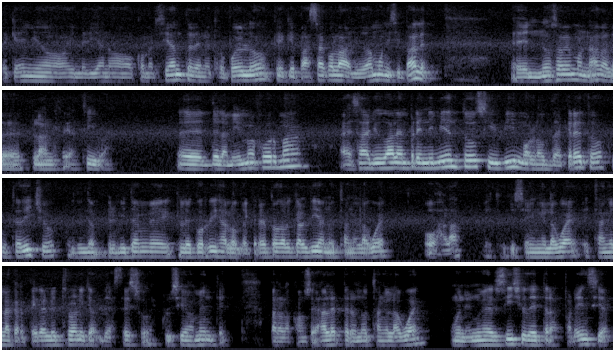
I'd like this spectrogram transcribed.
pequeños y medianos comerciantes de nuestro pueblo qué pasa con las ayudas municipales. Eh, no sabemos nada del plan reactiva. Eh, de la misma forma, a esa ayuda al emprendimiento, si vimos los decretos que usted ha dicho, permítame que le corrija, los decretos de alcaldía no están en la web, ojalá estuviesen en la web, están en la cartera electrónica de acceso exclusivamente para los concejales, pero no están en la web, o en un ejercicio de transparencia,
